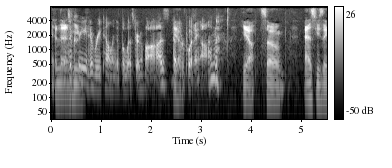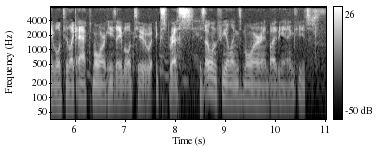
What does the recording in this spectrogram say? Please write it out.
and then It's a he, creative retelling of the Wizard of Oz that Yeah. they're putting on. yeah. So as he's able to like act more, he's able to express his own feelings more, and by the end, he's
